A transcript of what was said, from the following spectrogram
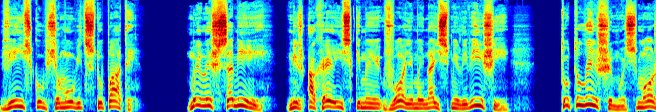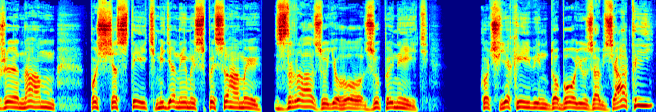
війську всьому відступати. Ми лиш самі між ахейськими воями найсміливіші, тут лишимось, може, нам пощастить мідяними списами зразу його зупинить, хоч який він до бою завзятий,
